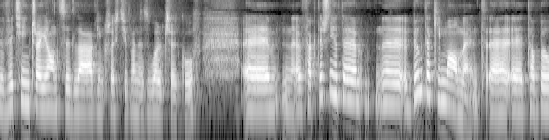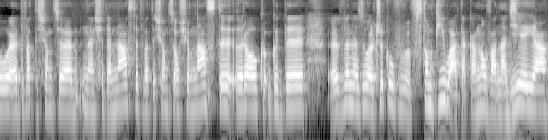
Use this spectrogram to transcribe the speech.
wycieńczający dla większości Wenezuelczyków. Faktycznie te, był taki moment, e, e, to był 2017-2018 rok, gdy Wenezuelczyków wstąpiła taka nowa nadzieja,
